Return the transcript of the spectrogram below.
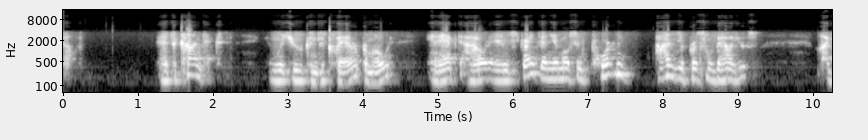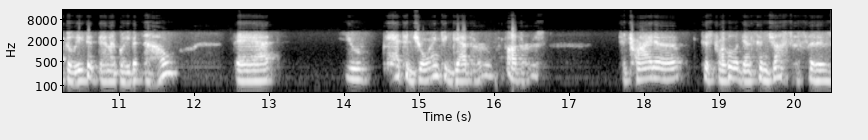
self. It's a context in which you can declare, promote, and act out and strengthen your most important positive personal values. I believed it then, I believe it now, that you had to join together with others to try to, to struggle against injustice that is,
